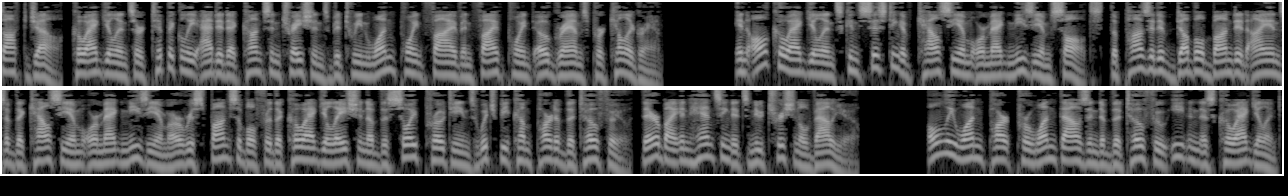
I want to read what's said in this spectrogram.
soft gel. Coagulants are typically added at concentrations between 1.5 and 5.0 grams per kilogram. In all coagulants consisting of calcium or magnesium salts, the positive double-bonded ions of the calcium or magnesium are responsible for the coagulation of the soy proteins which become part of the tofu, thereby enhancing its nutritional value. Only one part per 1,000 of the tofu eaten is coagulant,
